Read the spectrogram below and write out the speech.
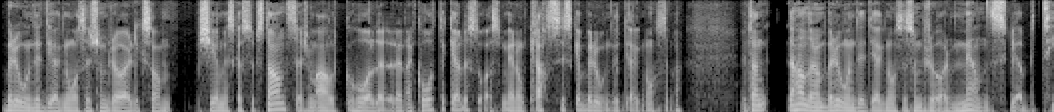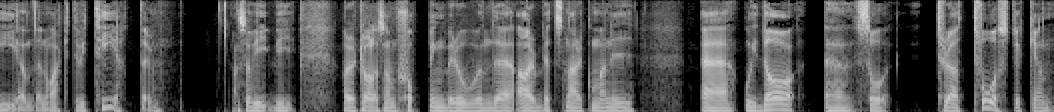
beroendediagnoser som rör liksom kemiska substanser som alkohol eller narkotika eller så, som är de klassiska beroendediagnoserna. Utan det handlar om beroendediagnoser som rör mänskliga beteenden och aktiviteter. Alltså vi, vi har hört talas om shoppingberoende, arbetsnarkomani eh, och idag eh, så tror jag att två stycken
